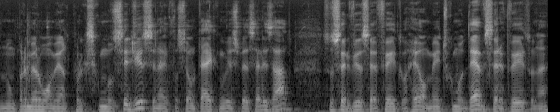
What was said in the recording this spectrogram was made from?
num primeiro momento, porque como você disse, né, que você é um técnico especializado, se o serviço é feito realmente como deve ser feito, né,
